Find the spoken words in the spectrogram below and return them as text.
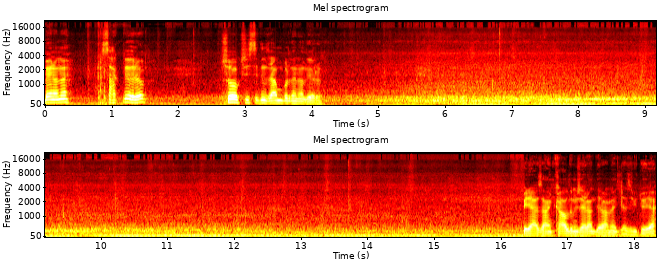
ben onu saklıyorum. Soğuk su istediğim zaman buradan alıyorum. Birazdan kaldığımız yerden devam edeceğiz videoya.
